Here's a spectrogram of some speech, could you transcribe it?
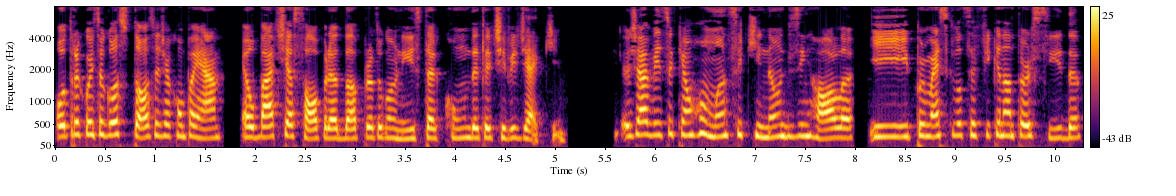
Outra coisa gostosa de acompanhar é o bate e a sopra da protagonista com o detetive Jack. Eu já aviso que é um romance que não desenrola e por mais que você fique na torcida,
